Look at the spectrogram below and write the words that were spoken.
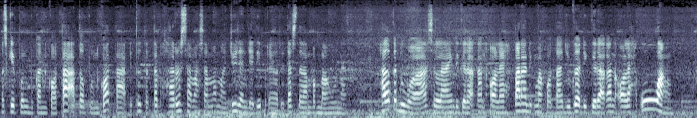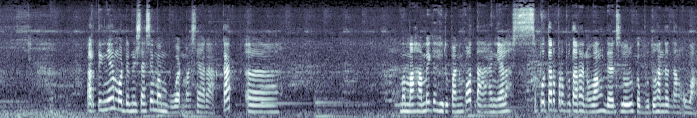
meskipun bukan kota ataupun kota itu tetap harus sama-sama maju dan jadi prioritas dalam pembangunan. Hal kedua, selain digerakkan oleh paradigma kota juga digerakkan oleh uang. Artinya modernisasi membuat masyarakat eh, memahami kehidupan kota hanyalah seputar perputaran uang dan seluruh kebutuhan tentang uang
